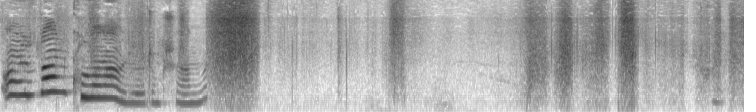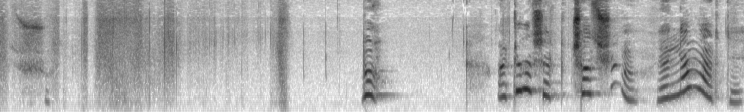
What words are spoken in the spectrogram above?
O yüzden kullanamıyorum şu anda. Şu. Bu. Arkadaşlar bu çalışıyor. Yengem verdi.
